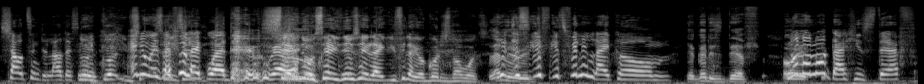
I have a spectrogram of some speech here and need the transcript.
shouting the loudest. No, amen. God, Anyways, say- I feel say- like we're there. We're, say, no, say, no, say, like, you feel like your God is not what? It's, it's, it's feeling like um Your God is deaf. no Or- no not that he's deaf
